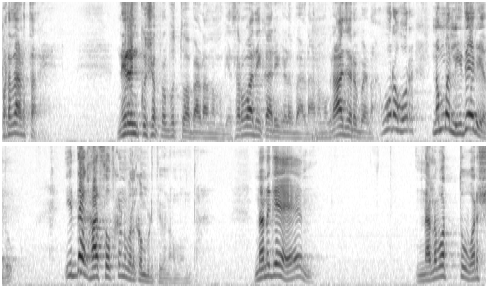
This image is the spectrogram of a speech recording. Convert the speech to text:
ಬಡದಾಡ್ತಾರೆ. ನಿರಂಕುಶ ಪ್ರಭುತ್ವ ಬೇಡ ನಮಗೆ, ಸರ್ವಾಧಿಕಾರಿಗಳು ಬೇಡ, ನಮಗೆ ರಾಜರು ಬೇಡ. ಹೋರ ಹೋರ, ನಮ್ಮಲ್ಲಿ ಇದೇ ರೀ ಅದು. ಇದ್ದಾಗ ಹಾಸು ಹೊತ್ಕೊಂಡು ಮಲ್ಕೊಂಡ್ಬಿಡ್ತೀವಿ ನಾವು ಅಂತ. ನನಗೆ ನಲವತ್ತು ವರ್ಷ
